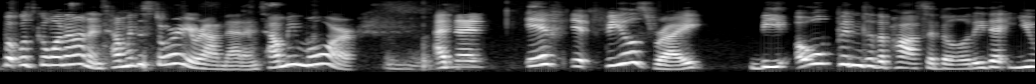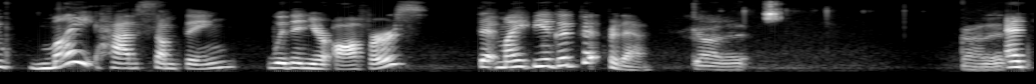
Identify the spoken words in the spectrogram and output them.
what was going on and tell me the story around that and tell me more. Mm-hmm. And then if it feels right, be open to the possibility that you might have something within your offers that might be a good fit for them. Got it. Got it. And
